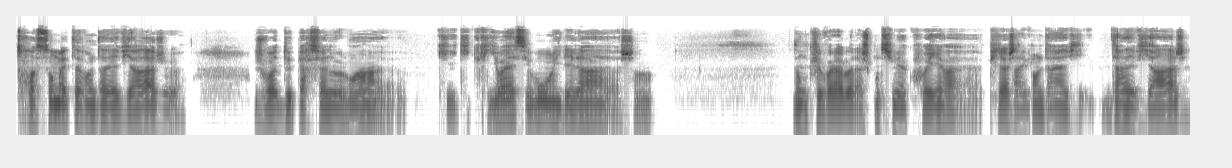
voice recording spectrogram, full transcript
300 mètres avant le dernier virage, je vois deux personnes au loin qui, crient, ouais, c'est bon, il est là, machin. Donc voilà, bah là je continue à courir. puis là j'arrive dans le dernier virage.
